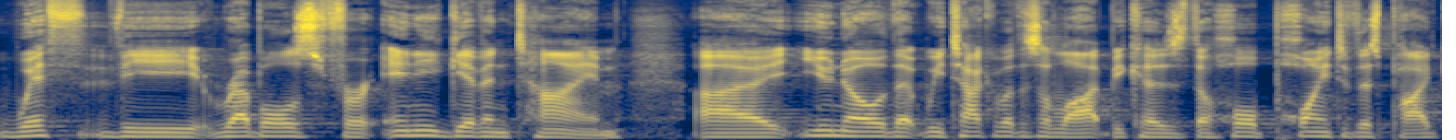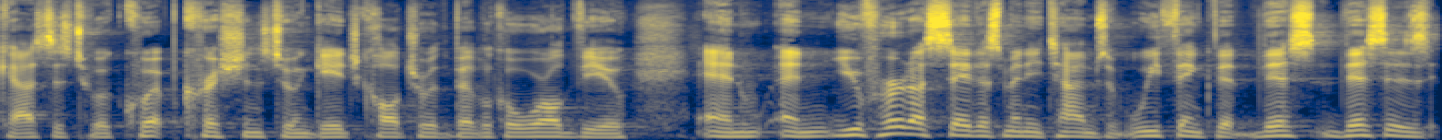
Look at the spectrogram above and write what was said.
with the rebels for any given time, uh, you know that we talk about this a lot because the whole point of this podcast is to equip Christians to engage culture with a biblical worldview. And and you've heard us say this many times. We think that this this is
